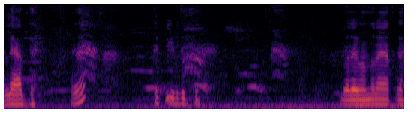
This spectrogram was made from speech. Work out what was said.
లేద్దా? తిప్పి ఇటు తిప్పు. భలే ఉందా లేతగా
